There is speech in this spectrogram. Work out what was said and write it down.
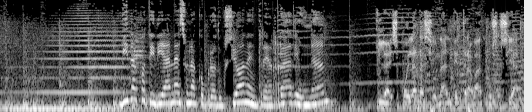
Vida cotidiana es una coproducción entre Radio UNAM la Escuela Nacional de Trabajo Social.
